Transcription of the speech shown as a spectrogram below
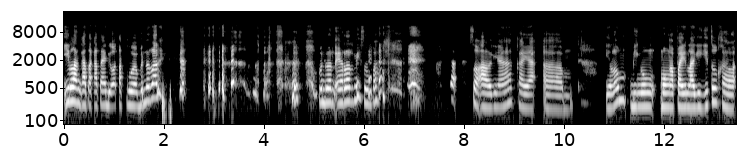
hilang kata-katanya di otak gue beneran beneran error nih sumpah Ya, soalnya kayak em, ya lo bingung mau ngapain lagi gitu kalau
